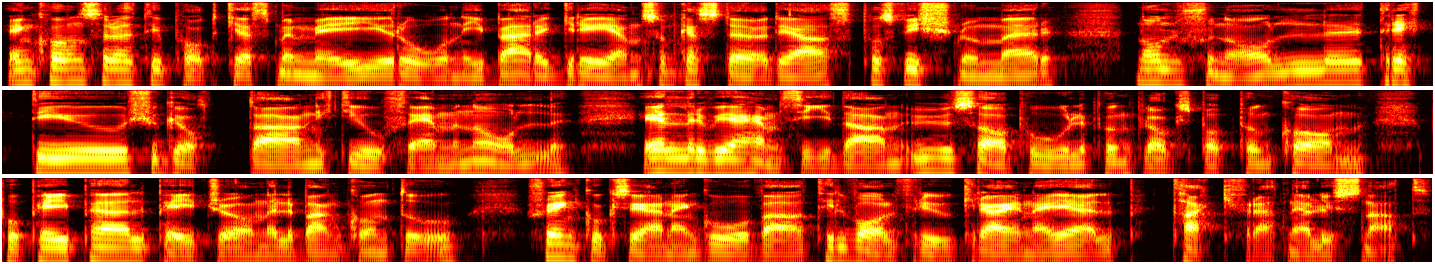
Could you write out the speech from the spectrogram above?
en konservativ podcast med mig, Ronny Berggren, som kan stödjas på swishnummer 070-30 28 95 0 eller via hemsidan usapool.blogspot.com på Paypal, Patreon eller bankkonto. Skänk också gärna en gåva till valfri Ukraina-hjälp. Tack för att ni har lyssnat.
